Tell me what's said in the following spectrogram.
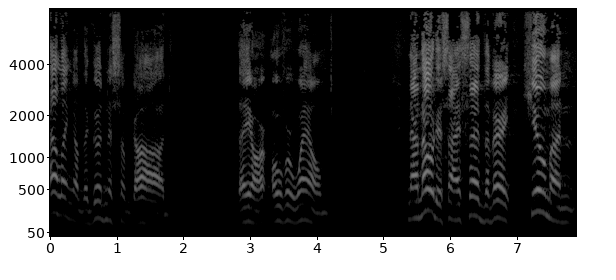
telling of the goodness of God. They are overwhelmed. Now, notice I said the very human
